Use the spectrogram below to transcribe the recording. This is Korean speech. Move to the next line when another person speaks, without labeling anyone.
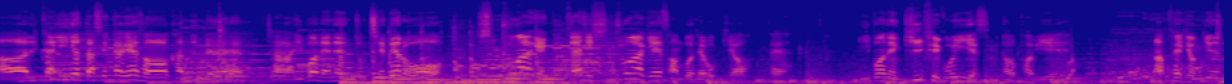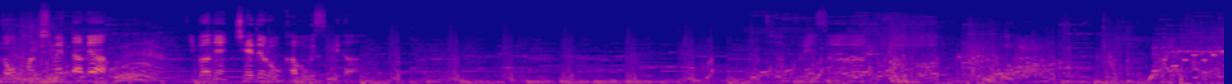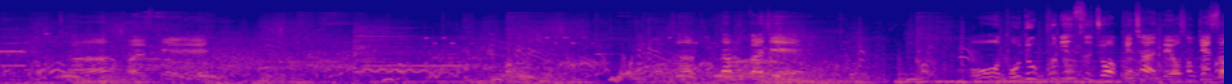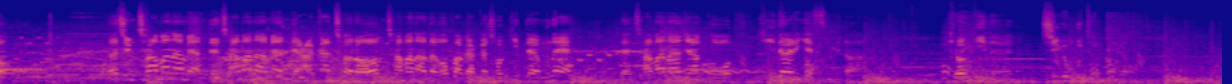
아 그냥 이겼다 생각해서 갔는데 자 이번에는 좀 제대로 신중하게 끝까지 신중하게 해서 한번 해볼게요. 네. 이번엔 기필고 이기겠습니다 허팝이. 앞에 경기는 너무 방심했다면 이번엔 제대로 가보겠습니다 자, 콩나무까지. 오, 도둑 프린스 조합 괜찮은데요? 성 깼어. 나 지금 자만하면 안 돼. 자만하면 안 돼. 아까처럼 자만하다가 업합이 아까 졌기 때문에 네, 자만하지 않고 기다리겠습니다. 경기는 지금부터입니다.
